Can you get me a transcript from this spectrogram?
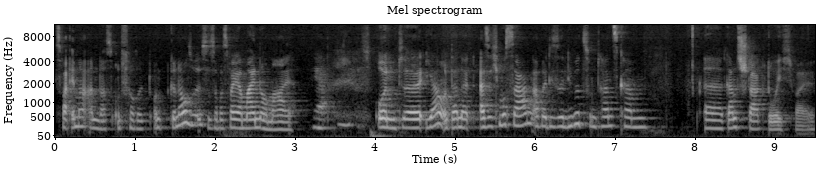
Es war immer anders und verrückt und genau so ist es, aber es war ja mein Normal. Ja. Und äh, ja, und dann, also ich muss sagen, aber diese Liebe zum Tanz kam äh, ganz stark durch, weil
